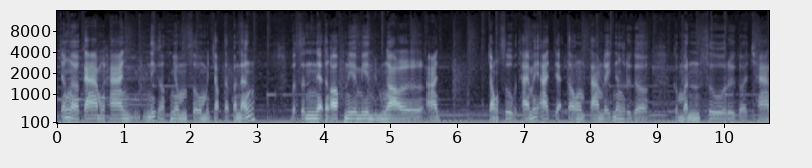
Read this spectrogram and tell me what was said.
ញ្ចឹងការបង្ហាញនេះក៏ខ្ញុំសូមបញ្ចប់តែប៉ុណ្ណឹងបើសិនអ្នកទាំងអស់គ្នាមានចម្ងល់អាចចង់សួរបន្ថែមអីអាចតាក់ទងតាមលេខហ្នឹងឬក៏ខមមិនសួរឬក៏ឆាត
